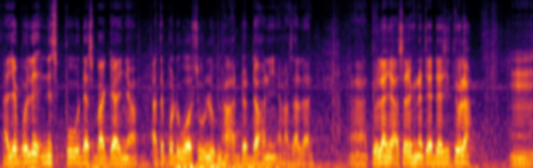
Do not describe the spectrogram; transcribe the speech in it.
Ha, boleh nispu dan sebagainya. Ataupun dua suluh nak ada dah ni masalah. Ha, itulah yang saya kena cadar situ lah. Hmm.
